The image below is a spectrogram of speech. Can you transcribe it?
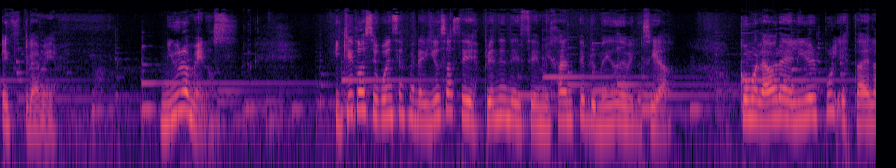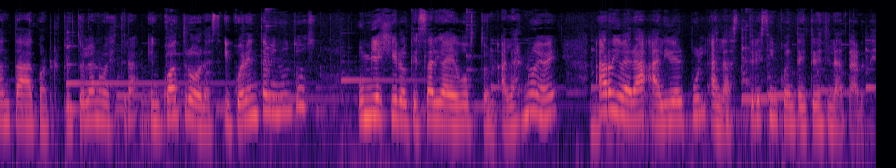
exclamé. Ni uno menos. ¿Y qué consecuencias maravillosas se desprenden de semejante promedio de velocidad? Como la hora de Liverpool está adelantada con respecto a la nuestra, en 4 horas y 40 minutos, un viajero que salga de Boston a las 9 arribará a Liverpool a las 3.53 de la tarde.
